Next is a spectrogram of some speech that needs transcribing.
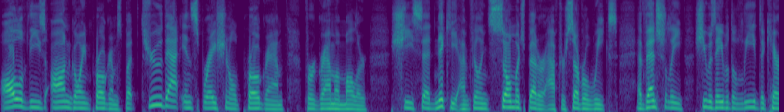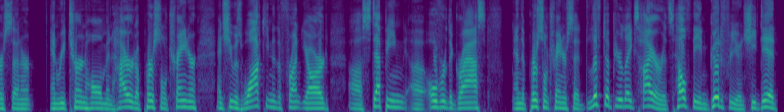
all of these ongoing programs. But through that inspirational program for Grandma Muller, she said, Nikki, I'm feeling so much better after several weeks. Eventually, she was able to leave the care center and return home and hired a personal trainer. And she was walking in the front yard, uh, stepping uh, over the grass, and the personal trainer said, Lift up your legs higher. It's healthy and good for you. And she did.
